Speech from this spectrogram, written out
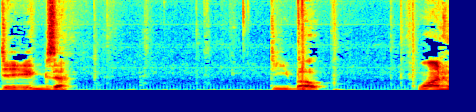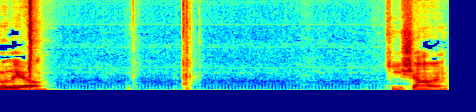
Diggs. Deebo. Juan Julio. Keyshawn.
